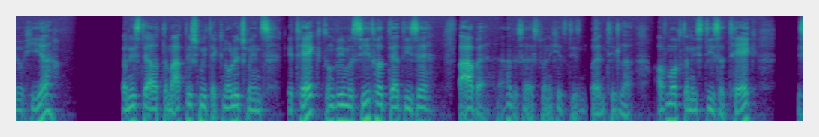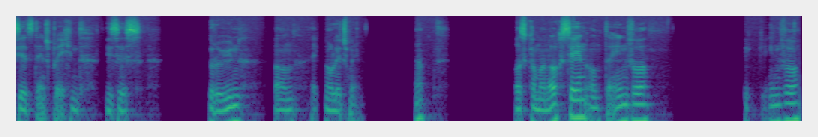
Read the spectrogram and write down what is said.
ja, hier, dann ist der automatisch mit Acknowledgements getaggt und wie man sieht, hat der diese Farbe. Ja, das heißt, wenn ich jetzt diesen neuen Titel aufmache, dann ist dieser Tag ist jetzt entsprechend dieses Grün von Acknowledgements. Ja. Was kann man noch sehen unter Info? Info.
